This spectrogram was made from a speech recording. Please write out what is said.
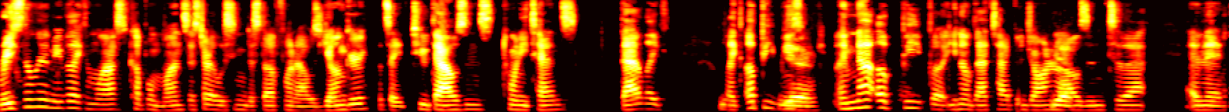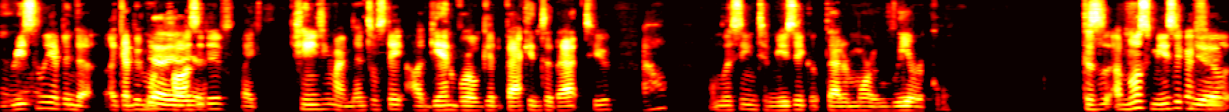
recently, maybe like in the last couple months, I started listening to stuff when I was younger. Let's say 2000s, 2010s. That like like upbeat music. I'm not upbeat, but you know that type of genre. Yeah. I was into that. And then recently, I've been to like I've been more Yeah, yeah, yeah. positive, like changing my mental state. Again, we'll get back into that too. Now I'm listening to music that are more lyrical. Because uh, most music, I Yeah. feel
